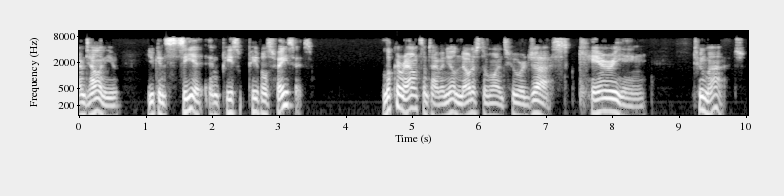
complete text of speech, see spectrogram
I'm telling you, you can see it in people's faces. Look around sometime and you'll notice the ones who are just carrying too much.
